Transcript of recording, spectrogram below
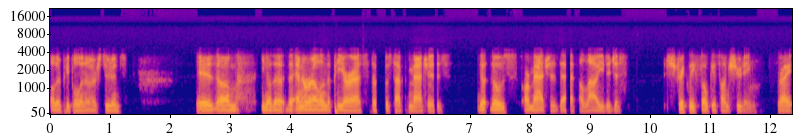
other people and other students is um you know the the NRL and the PRS those type of matches. Th- those are matches that allow you to just strictly focus on shooting, right?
